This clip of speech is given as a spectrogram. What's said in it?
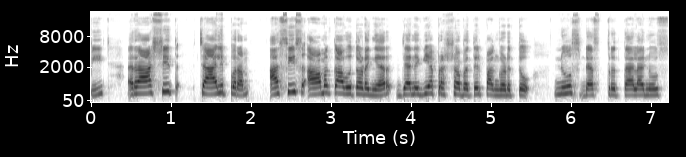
P Rashid Chalippuram Azeez Amakkavu തുടങ്ങിയവർ ജനകീയ പ്രക്ഷോഭത്തിൽ പങ്കെടുത്തു. News desk Thrithala news.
